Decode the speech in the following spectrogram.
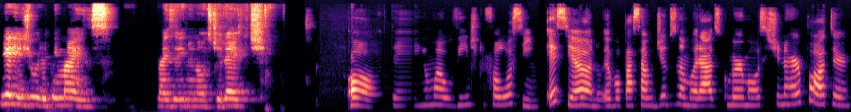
E aí, Júlia, tem mais, mais aí no nosso direct? Ó, oh, tem uma ouvinte que falou assim: esse ano eu vou passar o dia dos namorados com meu irmão assistindo Harry Potter.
